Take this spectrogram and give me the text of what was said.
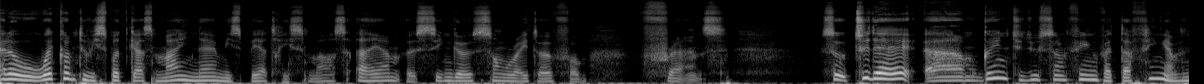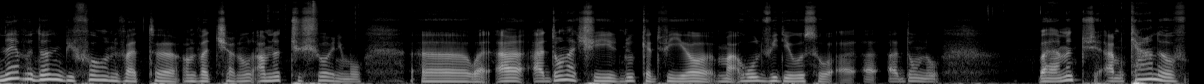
Hello, welcome to this podcast. My name is Beatrice Mars. I am a singer songwriter from France. So today I'm going to do something that I think I've never done before on that uh, on that channel. I'm not too sure anymore. Uh, well, I, I don't actually look at the uh, my old videos, so I, I, I don't know. But I'm not. I'm kind of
